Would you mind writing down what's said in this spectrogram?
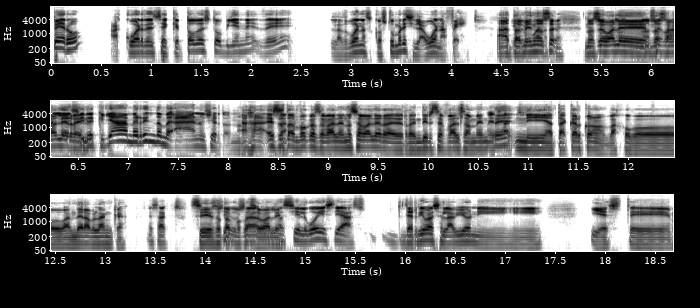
pero acuérdense que todo esto viene de las buenas costumbres y la buena fe. Ah, también no se, no se vale, no, se vale decir ren- de que ya me rindo. me- Ah, no es cierto. No. Ajá, eso O tampoco se vale. No se vale re- rendirse falsamente Exacto. ni atacar con, bajo bandera blanca. Exacto. Sí, eso Sí, o tampoco sea, se o vale. sea, si el güey ya derribas el avión y, y este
